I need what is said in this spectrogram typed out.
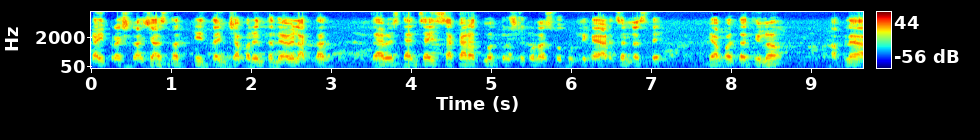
काही प्रश्न असे असतात की त्यांच्यापर्यंत न्यावे लागतात. त्यावेळेस त्यांचाही सकारात्मक दृष्टिकोन असतो कुठली काही अडचण नसते. या पद्धतीनं आपल्या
